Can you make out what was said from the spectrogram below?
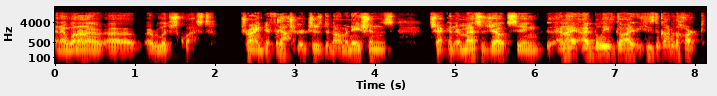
and I went on a, a, a religious quest, trying different yeah. churches, denominations, checking their message out, seeing. And I, I believe God, He's the God of the heart,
